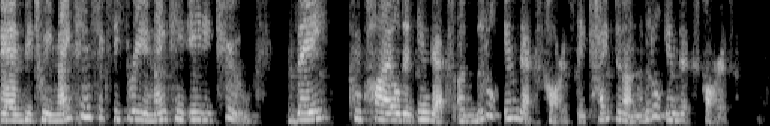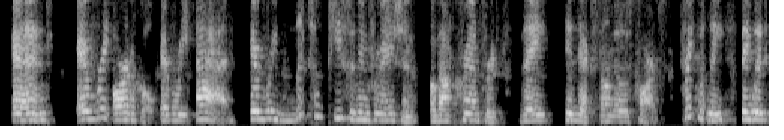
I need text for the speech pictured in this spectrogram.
And between 1963 and 1982, they compiled an index on little index cards. They typed it on little index cards. And every article, every ad, every little piece of information about Cranford, they indexed on those cards. Frequently, they would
